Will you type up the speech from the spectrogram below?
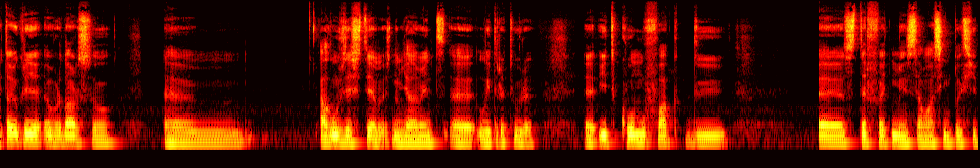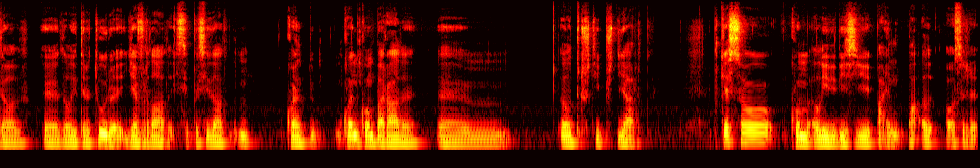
Então eu queria abordar só um, alguns destes temas, nomeadamente a literatura, uh, e de como o facto de uh, se ter feito menção à simplicidade uh, da literatura, e é verdade, e simplicidade quando, quando comparada um, a outros tipos de arte. Porque é só, como a Lídia dizia, pá, pá, ou seja,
